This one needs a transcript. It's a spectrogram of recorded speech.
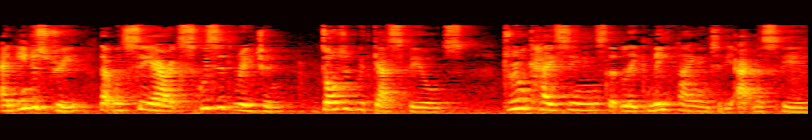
An industry that would see our exquisite region dotted with gas fields, drill casings that leak methane into the atmosphere,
